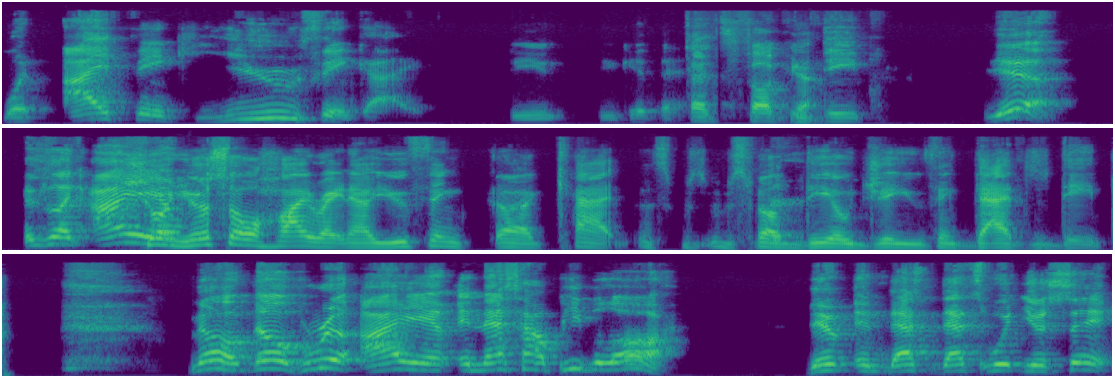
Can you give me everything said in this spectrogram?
what I think you think I am. Do you you get that? That's fucking Yeah. deep. Yeah. It's like I am. You're so high right now. You think uh, cat spelled D O G. You think that's deep. No, no, for real. I am, and that's how people are. They're, and that's that's what you're saying.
